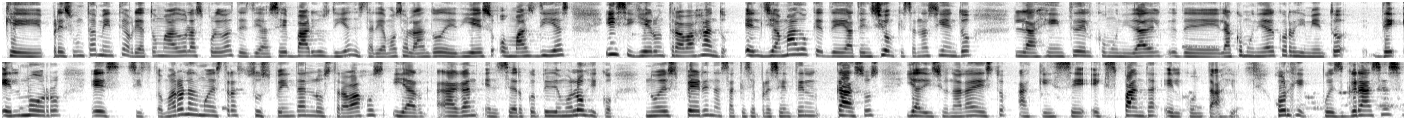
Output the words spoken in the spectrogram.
que presuntamente habría tomado las pruebas desde hace varios días, estaríamos hablando de 10 o más días, y siguieron trabajando. El llamado que, de atención que están haciendo la gente comunidad, de la comunidad del corregimiento de El Morro es, si tomaron las muestras, suspendan los trabajos y hagan el cerco epidemiológico. No esperen hasta que se presenten casos y adicional a esto, a que se expanda el contagio. Jorge, pues gracias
